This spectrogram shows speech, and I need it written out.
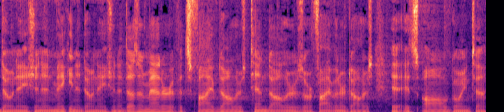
donation and making a donation. It doesn't matter if it's $5, $10, or $500. It's all going to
